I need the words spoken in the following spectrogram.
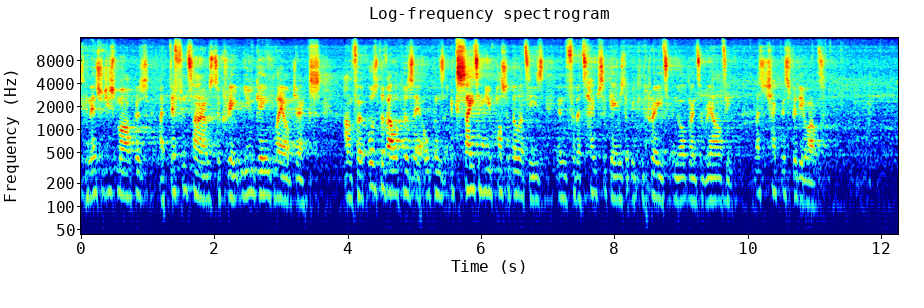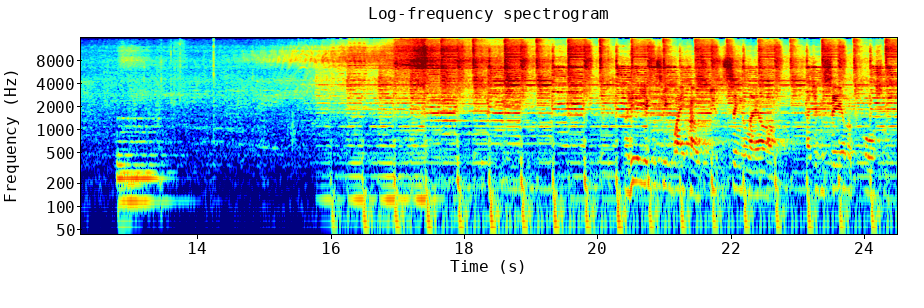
you can introduce markers at different times to create new gameplay objects. And for us developers, it opens exciting new possibilities in, for the types of games that we can create in augmented reality. Let's check this video out. So here you can see Wipeout using single AR. As you can see, it looks awesome.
